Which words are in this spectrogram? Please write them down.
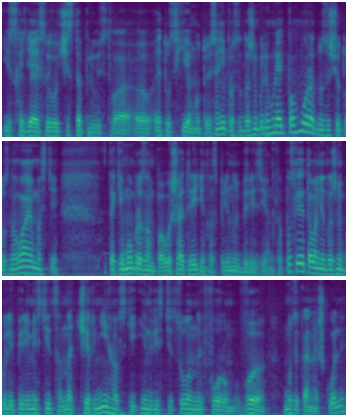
исходя из своего чистоплюйства, э, эту схему. То есть они просто должны были гулять по городу за счет узнаваемости, таким образом повышать рейтинг господину Березенко. После этого они должны были переместиться на Черниговский инвестиционный форум в музыкальной школе,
